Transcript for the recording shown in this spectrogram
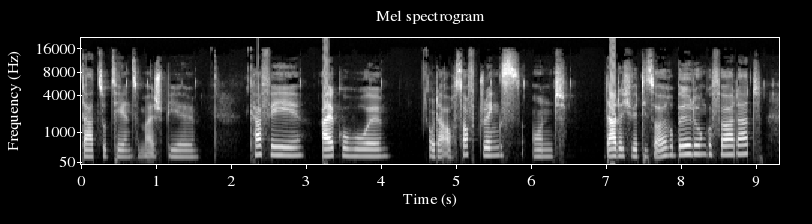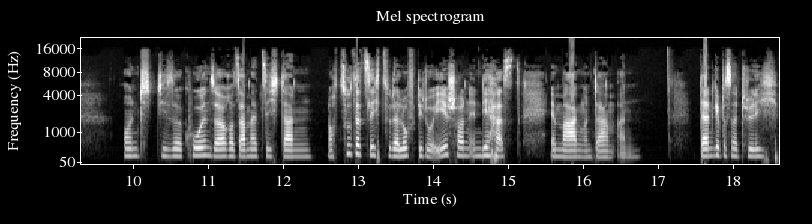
Dazu zählen zum Beispiel Kaffee, Alkohol oder auch Softdrinks und dadurch wird die Säurebildung gefördert und diese Kohlensäure sammelt sich dann noch zusätzlich zu der Luft, die du eh schon in dir hast, im Magen und Darm an. Dann gibt es natürlich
